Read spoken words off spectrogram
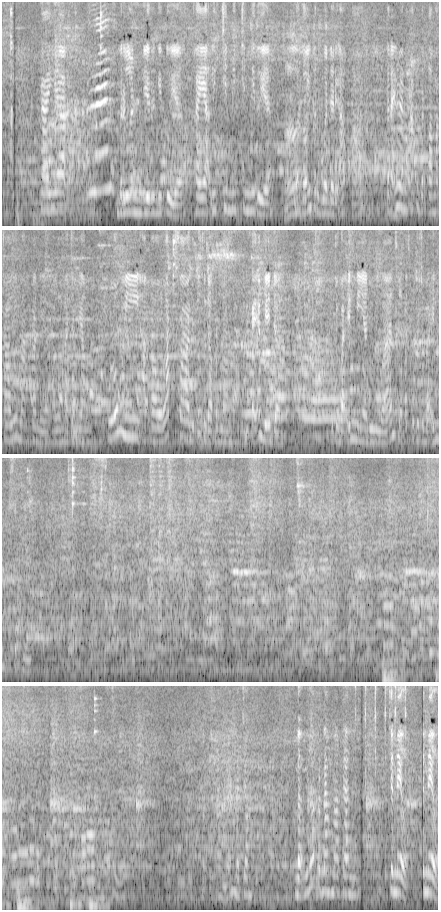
Kayak berlendir gitu ya. Kayak licin-licin gitu ya. Nggak tahu ini terbuat dari apa. Karena ini memang aku pertama kali makan ya. Kalau macam yang pulumi atau laksa gitu sudah pernah. Ini kayaknya beda aku cobain mie nya duluan selepas itu aku cobain supnya. Aneh macam Mbak Mila pernah makan cenil cenil.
